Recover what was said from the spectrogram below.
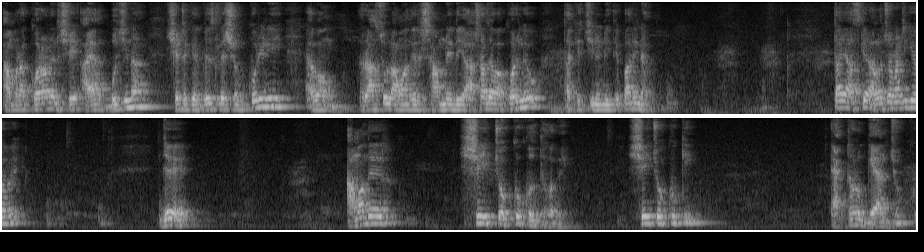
আমরা কোরআনের সে আয়াত বুঝি না, সেটাকে বিশ্লেষণ করিনি এবং রাসূল আমাদের সামনে দিয়ে আসা যাওয়া করলেও তাকে চিনে নিতে পারি না। তাই আজকের আলোচনাটি কি হবে? যে আমাদের সেই চক্ষু খুলতে হবে। সেই চক্ষু কি? একটা হলো জ্ঞান চক্ষু।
